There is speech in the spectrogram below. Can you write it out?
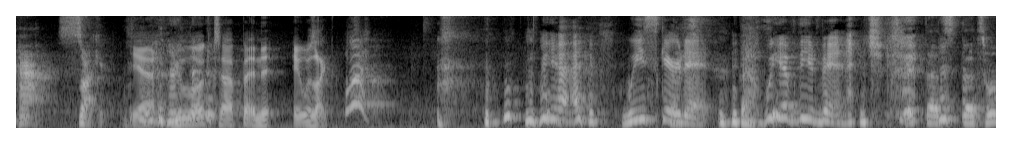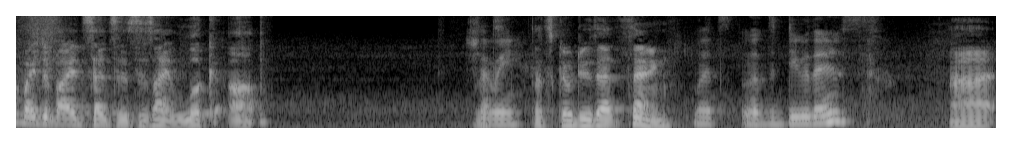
ha, suck it. yeah, you looked up and it, it was like, yeah, we scared it. we have the advantage. That's that's what my divine sense is. Is I look up. Shall we? Let's go do that thing. Let's let's do this. Uh,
